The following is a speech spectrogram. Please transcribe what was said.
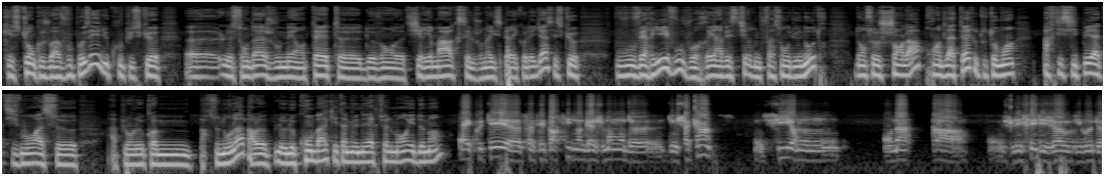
Question que je dois vous poser du coup, puisque euh, le sondage vous met en tête euh, devant Thierry Marx et le journaliste Perico Légas. Est-ce que vous vous verriez, vous, vous réinvestir d'une façon ou d'une autre dans ce champ-là, prendre la tête ou tout au moins participer activement à ce, appelons-le comme par ce nom-là, par le, le, combat qui est à mener actuellement et demain bah, Écoutez, euh, ça fait partie de l'engagement de, de, chacun. Si on, on a, je l'ai fait déjà au niveau de,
